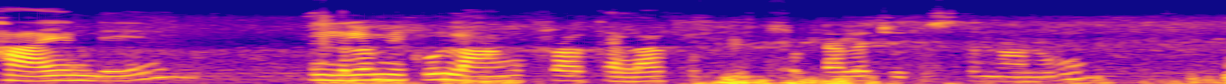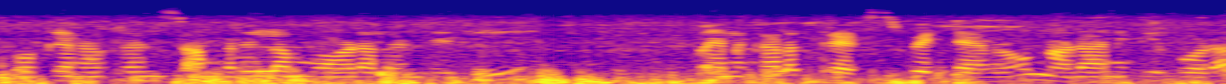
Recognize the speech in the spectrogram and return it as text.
హాయ్ అండి. ఇందులో మీకు లాంగ్ ఫ్రాక్ ఎలా కుట్టాలో చూపిస్తున్నాను. ఓకేనా ఫ్రెండ్స్? అంబ్రెల్లా మోడల్ అండి ఇది. వెనకాల థ్రెడ్స్ పెట్టాను. నడానికి కూడా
